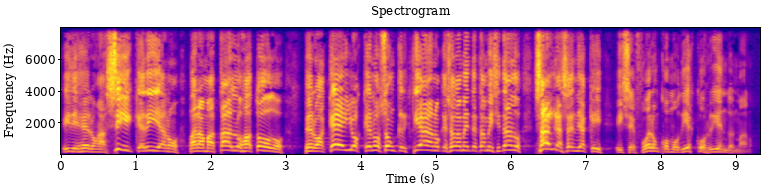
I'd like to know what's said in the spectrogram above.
y dijeron, así queríamos para matarlos a todos, pero aquellos que no son cristianos, que solamente están visitando, sálganse de aquí. Y se fueron como diez corriendo, hermano.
